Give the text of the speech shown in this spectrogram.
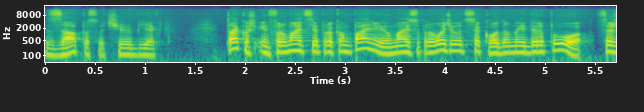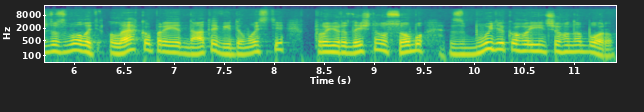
запису чи об'єкту. Також інформація про компанію має супроводжуватися кодами ІДРПО. Це ж дозволить легко приєднати відомості про юридичну особу з будь-якого іншого набору.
